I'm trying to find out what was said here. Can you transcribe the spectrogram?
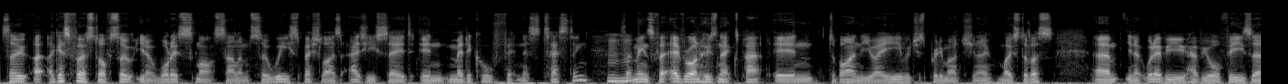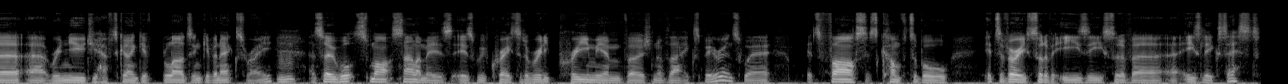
So I guess first off, so you know what is Smart Salem? So we specialise, as you said, in medical fitness testing. Mm-hmm. So that means for everyone who's an expat in Dubai and the UAE, which is pretty much you know most of us, um, you know whenever you have your visa uh, renewed, you have to go and give blood and give an X-ray. Mm-hmm. And so what Smart Salem is is we've created a really premium version of that experience where it's fast, it's comfortable, it's a very sort of easy, sort of uh, uh, easily accessed.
